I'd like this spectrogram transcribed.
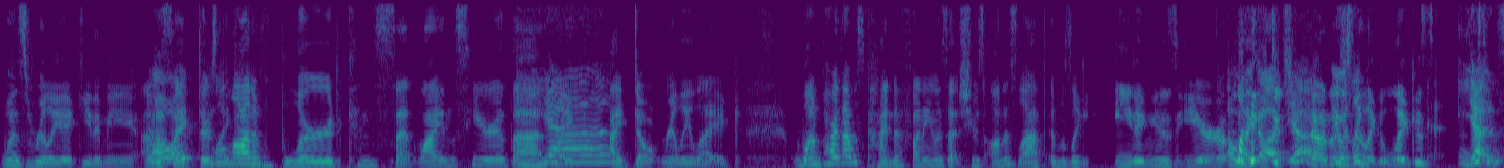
was really icky to me. I was Oh, like, didn't there's like a lot it. of blurred consent lines here that Yeah. like I don't really like. One part that was kind of funny was that she was on his lap and was like eating his ear. Oh my God, Did you yeah. notice It was her, like- like lick his Yes.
